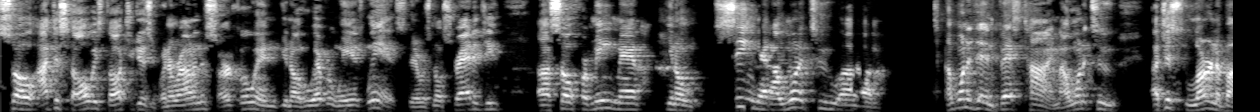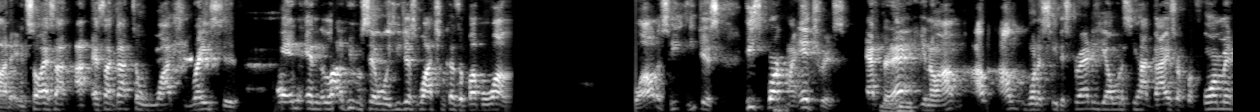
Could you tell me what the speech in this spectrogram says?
So I just always thought you just went around in a circle and, you know, whoever wins, wins. There was no strategy. Uh, so for me, man, you know, seeing that, I wanted to, uh, I wanted to invest time. I wanted to uh, just learn about it. And so as I, as I got to watch races, and, and a lot of people say, well, you just watch because of Bubba Wallace. Wallace, he, he just he sparked my interest. After mm-hmm. that, you know, I, I, I want to see the strategy. I want to see how guys are performing.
